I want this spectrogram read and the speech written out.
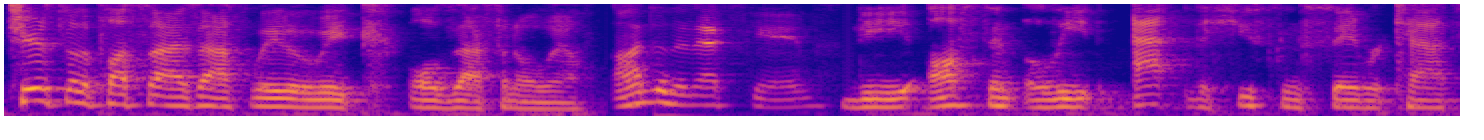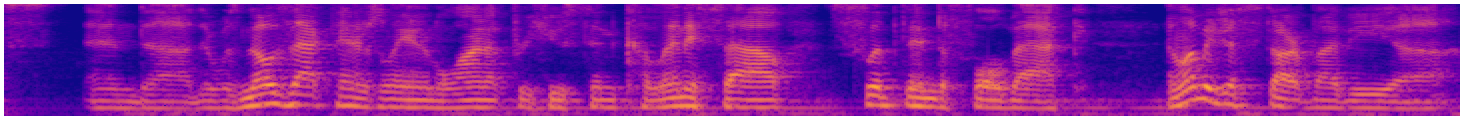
cheers to the plus size athlete of the week, old Zach Fenoglio. On to the next game the Austin Elite at the Houston Sabercats. And uh, there was no Zach Pangelinan in the lineup for Houston. Kalene Sau slipped into fullback. And let me just start by the uh,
